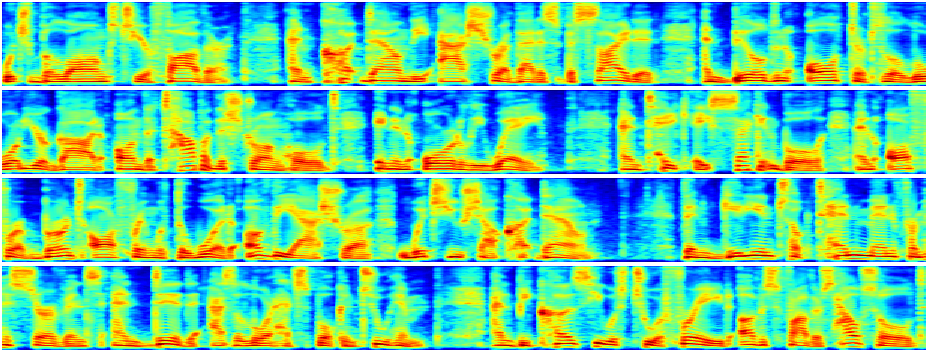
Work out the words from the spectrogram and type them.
which belongs to your father, and cut down the Asherah that is beside it, and build an altar to the Lord your God on the top of the stronghold in an orderly way. And take a second bull and offer a burnt offering with the wood of the Asherah, which you shall cut down. Then Gideon took ten men from his servants and did as the Lord had spoken to him. And because he was too afraid of his father's household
